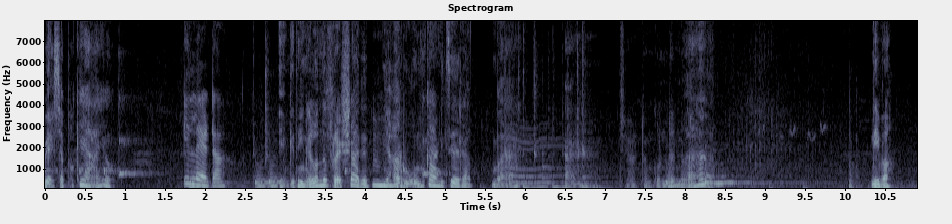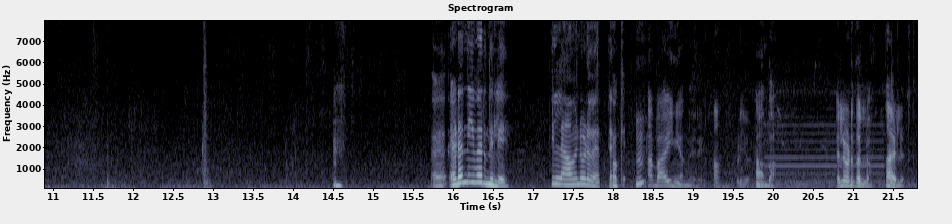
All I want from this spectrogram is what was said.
വിശപ്പൊക്കെ ആയോ? ഇല്ല ഏട്ടാ. എങ്കിൽ നിങ്ങളൊന്ന് ഫ്രഷ് ആക് ഞാൻ റൂം കാണിച്ചു തരാം. വാ. ചേട്ടൻ കൊണ്ടുവന്നു ആ. നീ വാ. ഏ, എടാ നീ വരുന്നില്ലേ? ഇല്ല അവനോട് വരട്ടെ. ഓക്കെ. ആ ബായി ഇങ്ങനെ നേരെ ആ ബാ. എല്ലാം എടുത്തല്ലോ. ആ എല്ലാം എടുത്തു.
